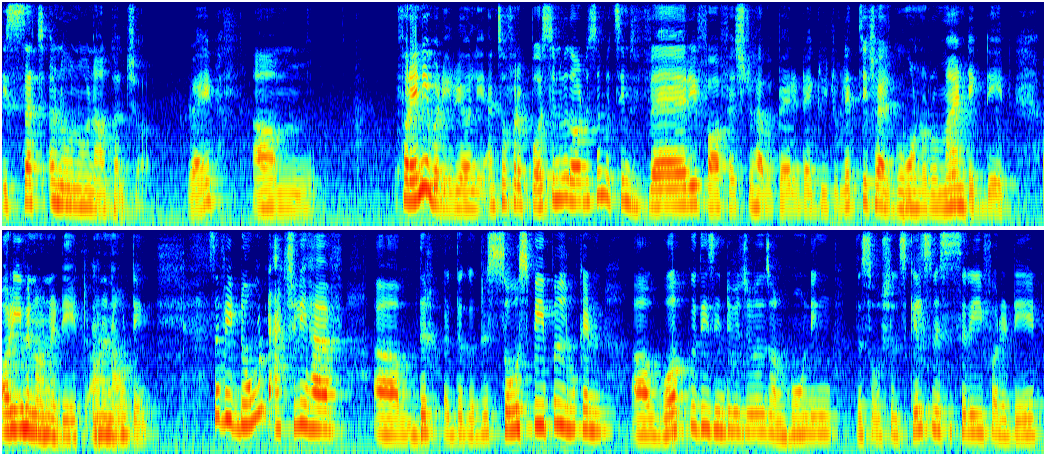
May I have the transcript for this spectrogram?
is such a no no in our culture, right? Um, for anybody, really. And so, for a person with autism, it seems very far fetched to have a parent agree to let the child go on a romantic date or even on a date, on an outing. So, we don't actually have um, the, the resource people who can uh, work with these individuals on honing the social skills necessary for a date.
